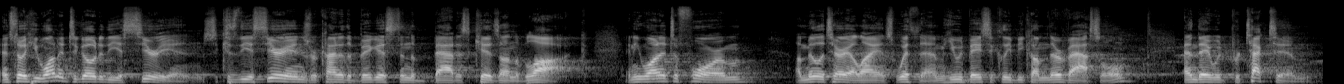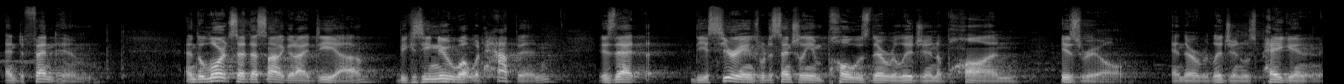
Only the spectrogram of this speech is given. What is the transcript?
And so he wanted to go to the Assyrians because the Assyrians were kind of the biggest and the baddest kids on the block. And he wanted to form a military alliance with them. He would basically become their vassal and they would protect him and defend him. And the Lord said that's not a good idea because he knew what would happen is that the Assyrians would essentially impose their religion upon Israel. And their religion was pagan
